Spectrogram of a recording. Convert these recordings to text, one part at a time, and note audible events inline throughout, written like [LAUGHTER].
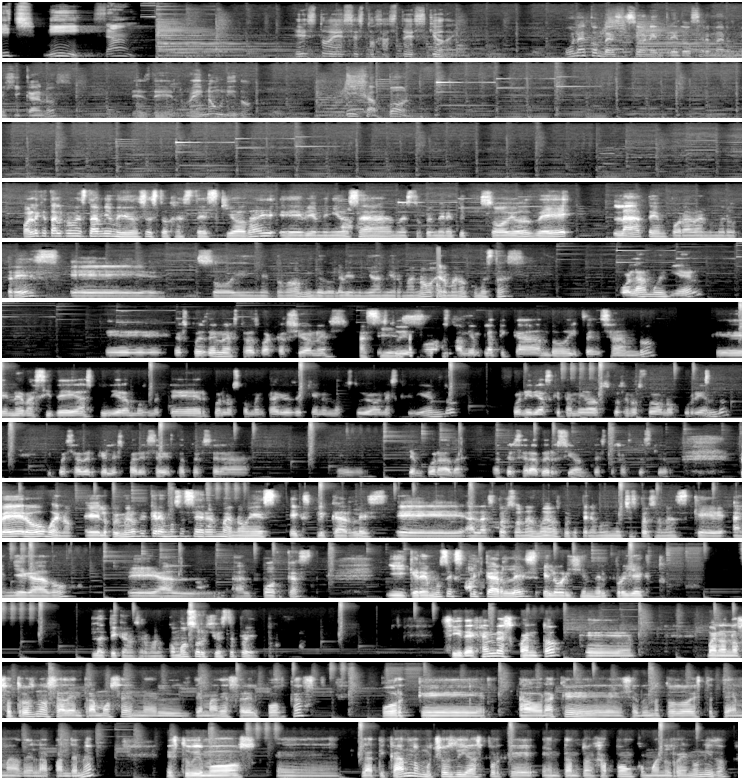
1、2、3 Esto es Estojastes Kyodai, Una conversación entre dos hermanos mexicanos desde el Reino Unido. y Japón. Hola, ¿qué tal? ¿Cómo están? Bienvenidos a Estojastes Kyodai. Eh, bienvenidos a nuestro primer episodio de la temporada número 3. Eh, soy Neto Dom y le doy la bienvenida a mi hermano. Hermano, ¿cómo estás? Hola, muy bien. Eh, después de nuestras vacaciones, Así estuvimos es. también platicando y pensando qué nuevas ideas pudiéramos meter con los comentarios de quienes nos estuvieron escribiendo, con ideas que también a nosotros se nos fueron ocurriendo, y pues a ver qué les parece esta tercera eh, temporada, la tercera versión de estos hashtags que Pero bueno, eh, lo primero que queremos hacer, hermano, es explicarles eh, a las personas nuevas, porque tenemos muchas personas que han llegado eh, al, al podcast y queremos explicarles el origen del proyecto. Platícanos, hermano, ¿cómo surgió este proyecto? Sí, déjenles cuento que, bueno, nosotros nos adentramos en el tema de hacer el podcast porque ahora que se vino todo este tema de la pandemia, estuvimos eh, platicando muchos días porque en tanto en Japón como en el Reino Unido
